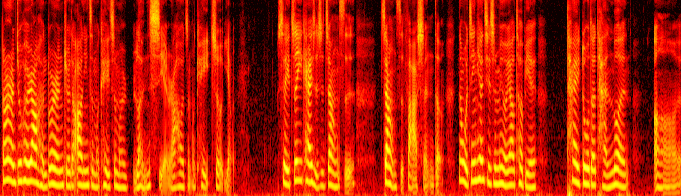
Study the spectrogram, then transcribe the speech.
当然就会让很多人觉得啊，你怎么可以这么冷血，然后怎么可以这样？所以最一开始是这样子，这样子发生的。那我今天其实没有要特别太多的谈论，呃，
